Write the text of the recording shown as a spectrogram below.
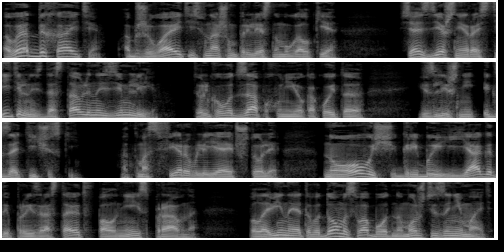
А вы отдыхайте, обживаетесь в нашем прелестном уголке. Вся здешняя растительность доставлена с земли, только вот запах у нее какой-то излишне экзотический. Атмосфера влияет, что ли, но овощи, грибы и ягоды произрастают вполне исправно – Половина этого дома свободна, можете занимать,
